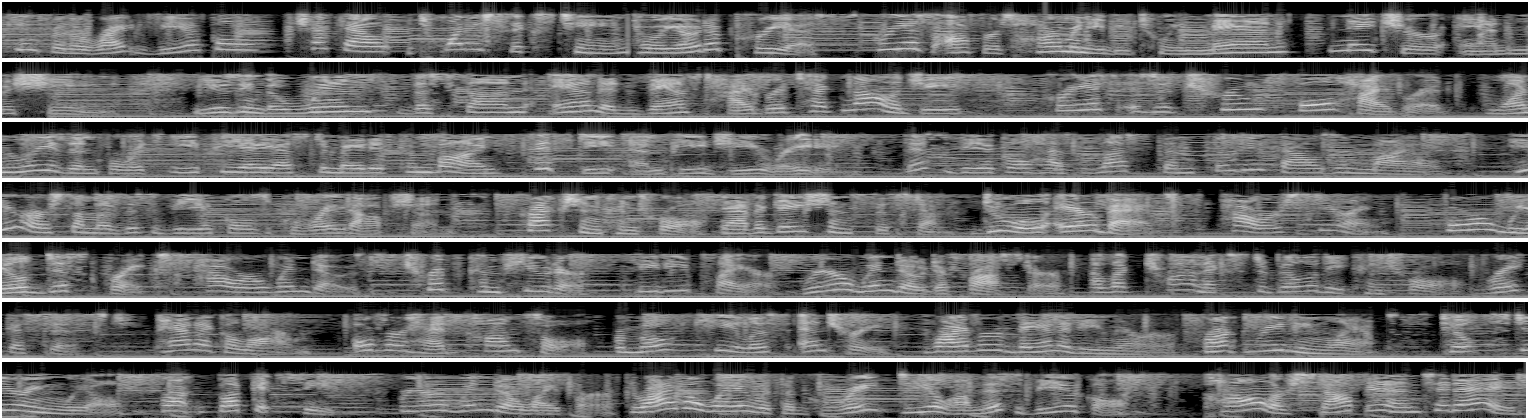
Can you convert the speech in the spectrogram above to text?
Looking for the right vehicle? Check out 2016 Toyota Prius. Prius offers harmony between man, nature, and machine. Using the wind, the sun, and advanced hybrid technology, Prius is a true full hybrid, one reason for its EPA estimated combined 50 mpg rating. This vehicle has less than 30,000 miles. Here are some of this vehicle's great options. Traction control, navigation system, dual airbags, power steering, four-wheel disc brakes, power windows, trip computer, CD player, rear window defroster, electronic stability control, brake assist, panic alarm, overhead console, remote keyless entry, driver vanity mirror, front reading lamps, tilt steering wheel, front bucket seats, rear window wiper. Drive away with a great deal on this vehicle. Call or stop in today.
